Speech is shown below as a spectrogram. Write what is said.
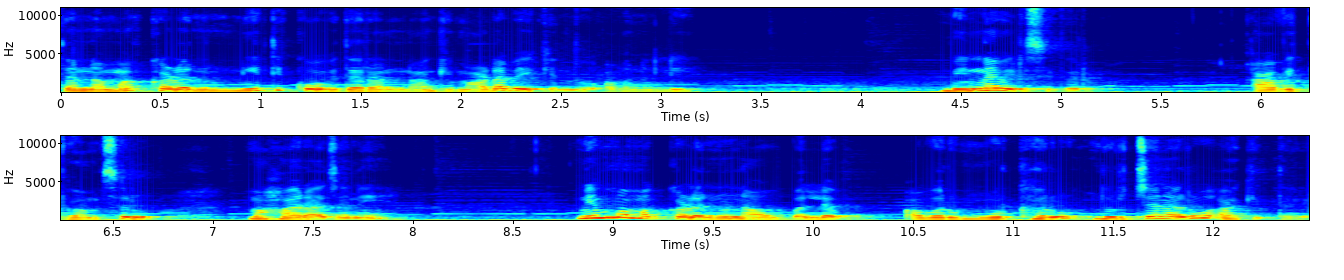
ತನ್ನ ಮಕ್ಕಳನ್ನು ನೀತಿ ಕೋವಿದರನ್ನಾಗಿ ಮಾಡಬೇಕೆಂದು ಅವನಲ್ಲಿ ಭಿನ್ನವಿರಿಸಿದರು. ಆ ವಿದ್ವಾಂಸರು, ಮಹಾರಾಜನೇ, ನಿಮ್ಮ ಮಕ್ಕಳನ್ನು ನಾವು ಬಲ್ಲೆವು. ಅವರು ಮೂರ್ಖರು, ದುರ್ಜನರೂ ಆಗಿದ್ದಾರೆ.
